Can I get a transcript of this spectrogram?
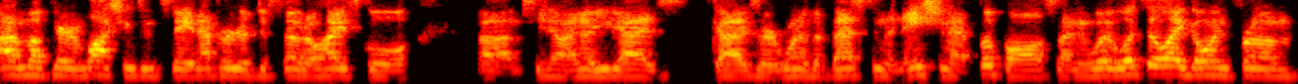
I'm up here in Washington State, and I've heard of DeSoto High School. Um, so you know, I know you guys guys are one of the best in the nation at football. So I mean, what, what's it like going from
